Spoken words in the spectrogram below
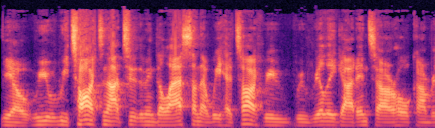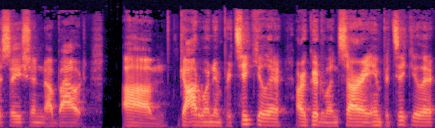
you know we we talked not to I mean the last time that we had talked we we really got into our whole conversation about um, Godwin in particular, or Goodwin, sorry, in particular,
